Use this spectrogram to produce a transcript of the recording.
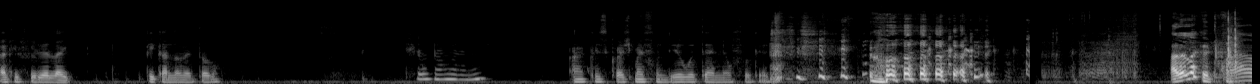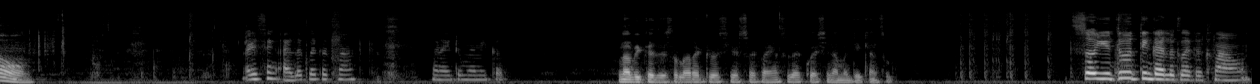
I can feel it like picándome todo. Feels normal to me. I could scratch my fundido with that and it'll feel good. I look like a clown. Are you saying I look like a clown when I do my makeup? No, because there's a lot of girls here, so if I answer that question, I'm gonna get canceled. So you do think I look like a clown?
